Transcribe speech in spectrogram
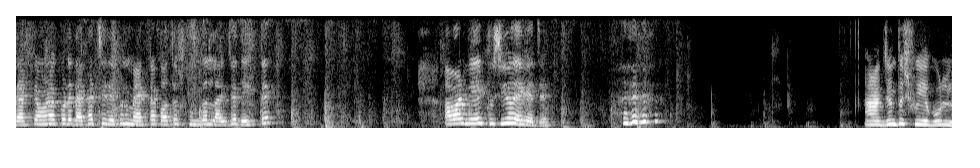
ব্যাক ক্যামেরা করে দেখাচ্ছি। দেখুন ম্যাটটা কত সুন্দর লাগছে দেখতে। আমার মেয়ে খুশি হয়ে গেছে। আর একজন তো শুয়ে পড়ল।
